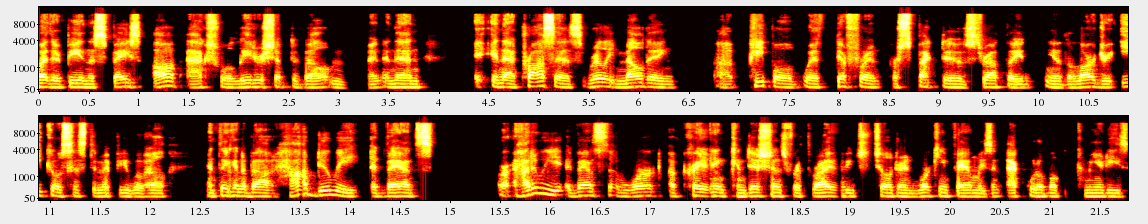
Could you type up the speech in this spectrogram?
whether it be in the space of actual leadership development, and then in that process, really melding uh, people with different perspectives throughout the you know the larger ecosystem, if you will, and thinking about how do we advance or how do we advance the work of creating conditions for thriving children, working families, and equitable communities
